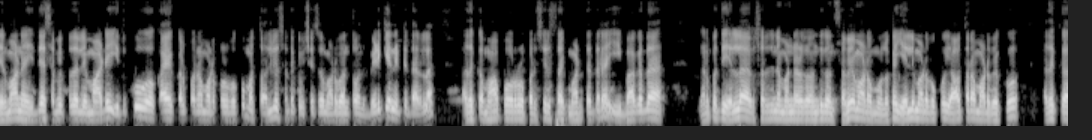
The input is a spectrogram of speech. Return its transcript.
ನಿರ್ಮಾಣ ಇದೇ ಸಮೀಪದಲ್ಲಿ ಮಾಡಿ ಇದಕ್ಕೂ ಕಾಯಕಲ್ಪನೆ ಮಾಡ್ಕೊಳ್ಬೇಕು ಮತ್ತು ಅಲ್ಲಿಯೂ ಸದ್ಯಕ್ಕೆ ವಿಶೇಷ ಮಾಡುವಂತ ಒಂದು ಬೇಡಿಕೆಯನ್ನು ಇಟ್ಟಿದ್ದಾರಲ್ಲ, ಅದಕ್ಕೆ ಮಹಾಪೌರರು ಪರಿಶೀಲಿಸಿದಾಗ ಮಾಡ್ತಾ ಇದ್ದಾರೆ. ಈ ಭಾಗದ ಗಣಪತಿ ಎಲ್ಲ ವಿಸರ್ಜನೆ ಮಂಡಳಗಳೊಂದಿಗೆ ಒಂದು ಸಭೆ ಮಾಡೋ ಮೂಲಕ ಎಲ್ಲಿ ಮಾಡಬೇಕು, ಯಾವ ತರ ಮಾಡಬೇಕು, ಅದಕ್ಕೆ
